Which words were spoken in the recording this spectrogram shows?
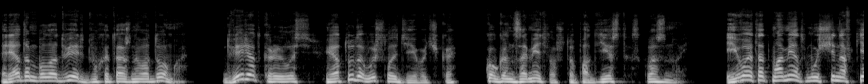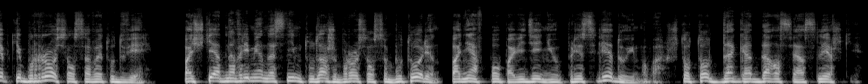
Рядом была дверь двухэтажного дома. Дверь открылась, и оттуда вышла девочка. Коган заметил, что подъезд сквозной. И в этот момент мужчина в кепке бросился в эту дверь. Почти одновременно с ним туда же бросился Буторин, поняв по поведению преследуемого, что тот догадался о слежке.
